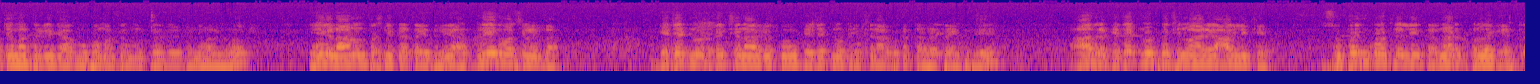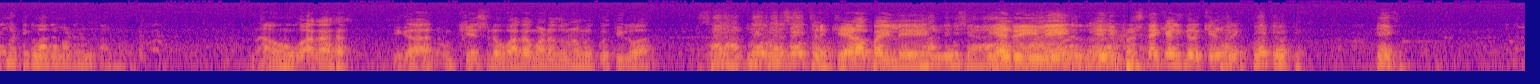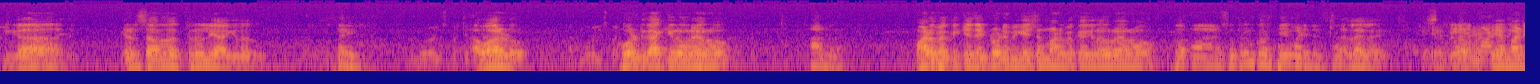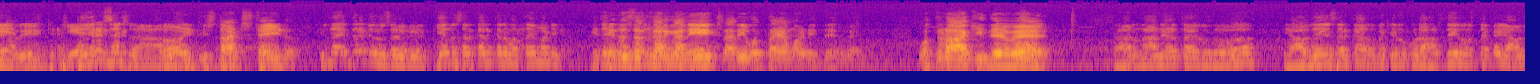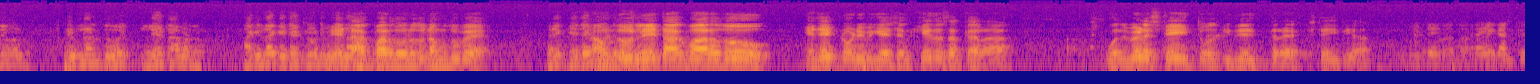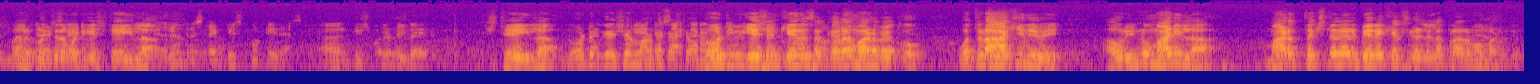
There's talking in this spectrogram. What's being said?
ಮುಖ್ಯಮಂತ್ರಿಗಳಿಗೆ ಹಾಗೂ ಉಪಮುಖ್ಯಮಂತ್ರಿಗಳಿಗೆ ಧನ್ಯವಾದಗಳು. ಈಗ ನಾನೊಂದು ಪ್ರಶ್ನೆ ಕೇಳ್ತಾ ಇದ್ದೀನಿ. ಹದಿನೈದು ವರ್ಷಗಳಿಂದ ಗೆಜೆಟ್ ನೋಟಿಫಿಕೇಶನ್ ಆಗಬೇಕು ಗೆಜೆಟ್ ನೋಟಿಫಿಕೇಶನ್ ಆಗಬೇಕಂತ ಹೇಳ್ತಾ ಇದ್ದೀವಿ ಆದರೆ ಗೆಜೆಟ್ ನೋಟಿಫಿಕೇಶನ್ ಆಗಲಿಕ್ಕೆ ಸುಪ್ರೀಂ ಕೋರ್ಟ್ನಲ್ಲಿ ಕರ್ನಾಟಕ ಪರವಾಗಿ ಎಷ್ಟರ ಮಟ್ಟಿಗೆ ವಾದ ಮಾಡಿದ್ರು ನಾವು ವಾದ ಈಗ ನಮ್ಮ ಕೇಸಿನ ವಾದ ಮಾಡೋದು ನಮಗೆ ಗೊತ್ತಿಲ್ವಾ? ಸರ್ ಹದಿನೈದು ವರ್ಷ ಆಯ್ತು. ಕೇಳಪ್ಪ ಇಲ್ಲಿ. ಒಂದ್ ನಿಮಿಷ. ಏನ್ರಿ ಇಲ್ಲಿ. ಪ್ರಶ್ನೆ ಕೇಳಿದ್ರೆ ಕೇಳ್ರಿ. Okay okay. ಈಗ ಎರಡ್ ಸಾವಿರದ ಹತ್ತರಲ್ಲಿ ಆಗಿರೋದು. ಸರಿ. ಅವಾರ್ಡು. ಕೋರ್ಟ್ಗೆ ಹಾಕಿರೋರು ಯಾರು? ಮಾಡಬೇಕು ಮಾಡ್ಬೇಕು ಗೆಜೆಟ್ ನೋಟಿಫಿಕೇಶನ್ ಮಾಡ್ಬೇಕಾಗಿರೋರು ಯಾರು? ಸುಪ್ರೀಂ ಕೋರ್ಟ್ ಪೇ ಮಾಡಿದ್ರು ಸರ್. ಅಲ್ಲ ಅಲ್ಲ ಸ್ಟೇ ಮಾಡಿದ್ರಿ. ಕೇಂದ್ರ ಸರ್ಕಾರ no it is not stayed ಇಲ್ಲ ಇದ್ರೆ ನೀವು ಸರ್ ಕೇಂದ್ರ ಸರ್ಕಾರಕ್ಕೆ ಒತ್ತಾಯ ಮಾಡಿ. ಕೇಂದ್ರ ಸರ್ಕಾರಕ್ಕೆ ಅನೇಕ ಸಾರಿ ಒತ್ತಾಯ ಮಾಡಿದ್ದೇವೆ. ಒತ್ತಡ ಹಾಕಿದ್ದೇವೆ. ಸರ್ ನಾನು ಹೇಳ್ತಾ ಇರೋದು ಯಾವುದೇ ಸರ್ಕಾರದ ಬಗ್ಗೆನೂ ಕೂಡ ಹದಿನೈದು ವರ್ಷ ತನಕ ಯಾವುದೇ ಒಂದು ಟ್ರಿಬ್ಯುನಲ್ದು ಲೇಟ್ ಆಗಬಾರ್ದು. ಹಾಗಿಲ್ಲ ಗೆಜೆಟ್ ಲೇಟ್ ನೋಟಿಫಿಕೇಶನ್ ಆಗ್ಬಾರ್ದು ಅನ್ನೋದು ನಮ್ದುವೆ ಗೆಜೆಟ್ ನಮ್ದು ಲೇಟ್ ಆಗಬಾರದು. ಗೆಜೆಟ್ ನೋಟಿಫಿಕೇಶನ್ ಕೇಂದ್ರ ಸರ್ಕಾರ ಒಂದು ವೇಳೆ ಸ್ಟೇ ಇತ್ತು ಇದೆ ಇದ್ರೆ ಸ್ಟೇ ಇದೆಯಾ? ನನಗೆ ಗೊತ್ತಿರೋ ಮಟ್ಟಿಗೆ ಸ್ಟೇ ಇಲ್ಲ. ಡಿಸ್ಪ್ಯೂಟ್ ಇದೆ ಅಷ್ಟೇ. ಡಿಸ್ಪ್ಯೂಟ್ ಇದೆ. ಸ್ಟೇ ಇಲ್ಲ. ನೋಟಿಫಿಕೇಶನ್ ಮಾಡಬೇಕು. ನೋಟಿಫಿಕೇಶನ್ ಕೇಂದ್ರ ಸರ್ಕಾರ ಮಾಡಬೇಕು. ಒತ್ತಡ ಹಾಕಿದ್ದೀವಿ. ಅವ್ರು ಇನ್ನೂ ಮಾಡಿಲ್ಲ. ಮಾಡಿದ ತಕ್ಷಣವೇ ಬೇರೆ ಕೆಲಸಗಳನ್ನೆಲ್ಲ ಪ್ರಾರಂಭ ಮಾಡ್ತೀವಿ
